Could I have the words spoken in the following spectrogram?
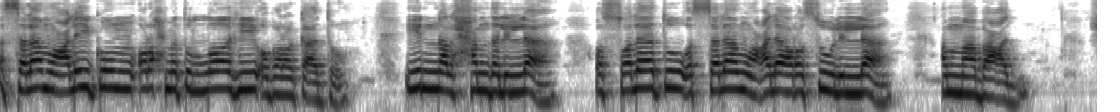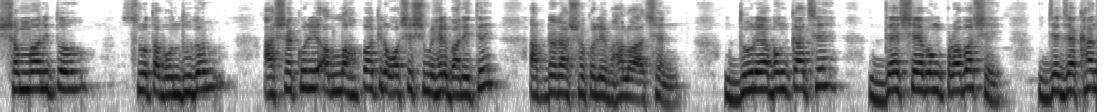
আসসালামু আলাইকুম ওরহমতুল্লাহি ওবরকাত ইন আলহামদুলিল্লাহ ওসলাতু ওসালামু আলা রসুলিল্লাহ। আম্মা বাদ। সম্মানিত শ্রোতা বন্ধুগণ আশা করি আল্লাহ পাকের অশেষ মেহরবানিতে আপনারা সকলে ভালো আছেন। দূরে এবং কাছে, দেশে এবং প্রবাসে যে যেখান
